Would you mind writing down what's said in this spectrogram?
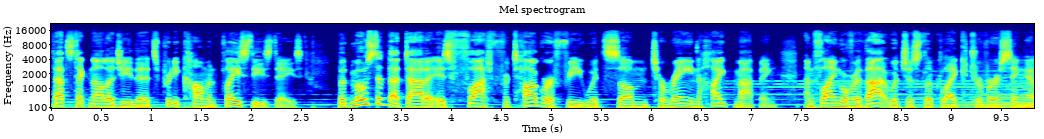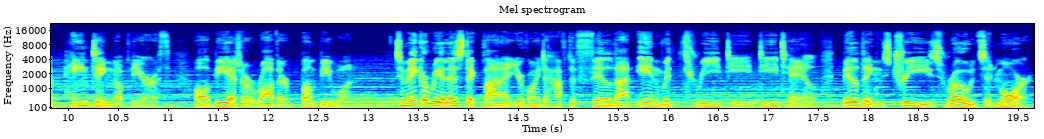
That's technology that's pretty commonplace these days. But most of that data is flat photography with some terrain height mapping, and flying over that would just look like traversing a painting of the Earth, albeit a rather bumpy one. To make a realistic planet, you're going to have to fill that in with 3D detail buildings, trees, roads, and more.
